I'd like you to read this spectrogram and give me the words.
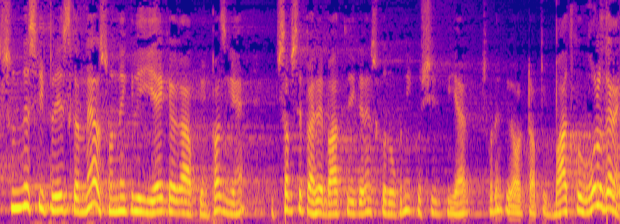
سننے سے بھی پرہیز کرنا ہے، اور سننے کے لیے یہ ہے کہ اگر آپ کہیں پھنس گئے ہیں، سب سے پہلے بات تو یہ کریں، اس کو روکنے کی کوشش کی، یار، چھوڑیں کوئی اور ٹاپک بات کو گول کریں۔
